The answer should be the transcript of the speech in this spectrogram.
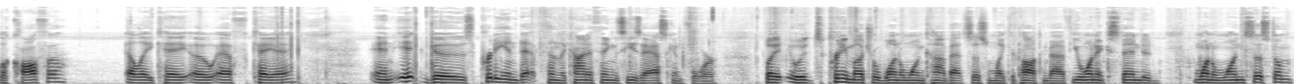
Lakofka, L A K O F K A, and it goes pretty in depth in the kind of things he's asking for. But it's pretty much a one-on-one combat system, like you're talking about. If you want an extended one-on-one system,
